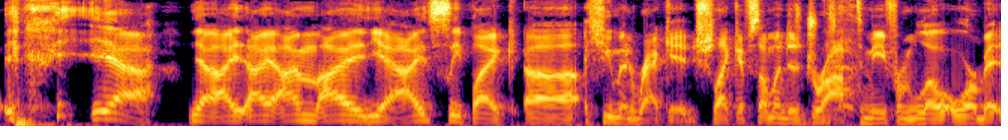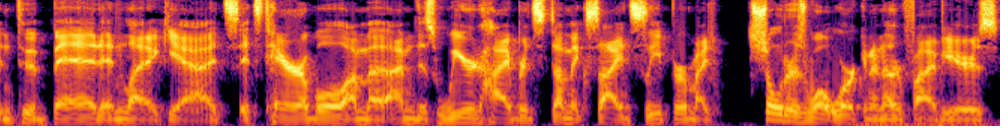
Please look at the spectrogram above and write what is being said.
yeah, yeah. I, I, I'm, I, yeah. I'd sleep like uh, human wreckage. Like if someone just dropped me from low orbit into a bed, and like, yeah, it's it's terrible. I'm a, I'm this weird hybrid stomach side sleeper. My shoulders won't work in another five years.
